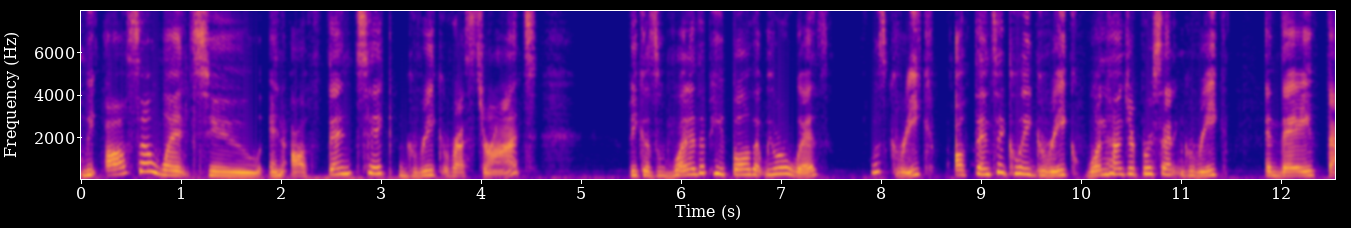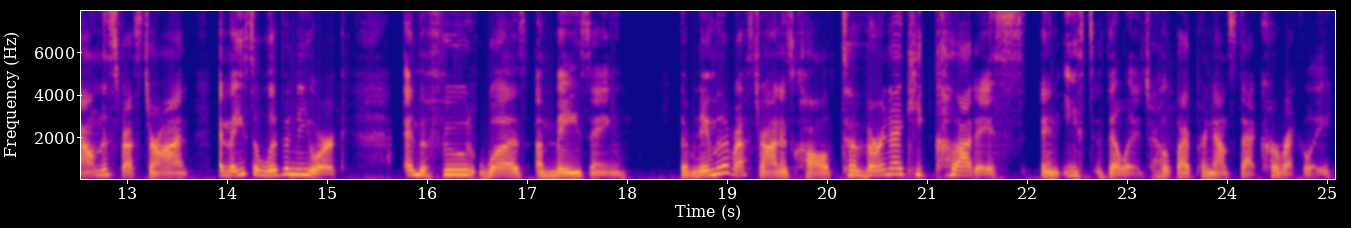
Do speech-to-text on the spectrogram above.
We also went to an authentic Greek restaurant because one of the people that we were with was Greek, authentically Greek, 100% Greek. And they found this restaurant and they used to live in New York and the food was amazing. The name of the restaurant is called Taverna Kyclades in East Village. I hope I pronounced that correctly.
